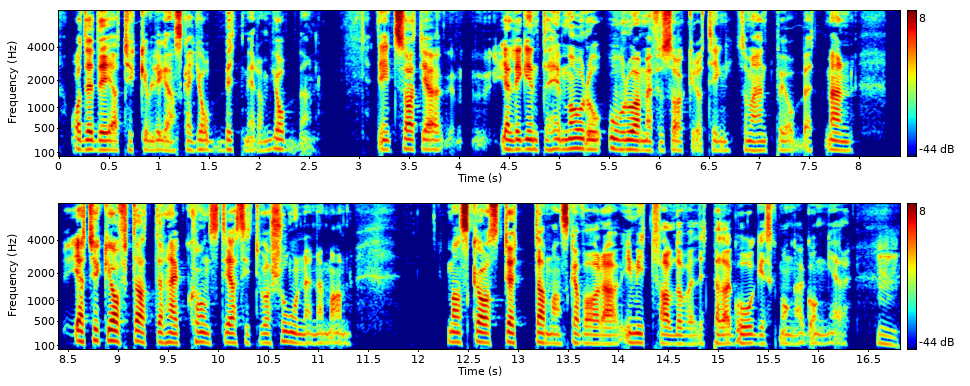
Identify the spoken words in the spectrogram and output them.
Och det är det jag tycker blir ganska jobbigt med de jobben. Det är inte så att jag, jag ligger inte hemma och oro, oroar mig för saker och ting som har hänt på jobbet, men jag tycker ofta att den här konstiga situationen när man, man ska stötta, man ska vara, i mitt fall då väldigt pedagogisk många gånger. Mm.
